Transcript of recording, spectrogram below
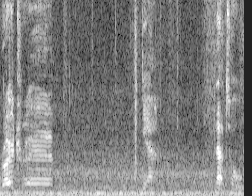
Road trip. Yeah, that's all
